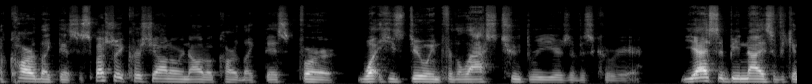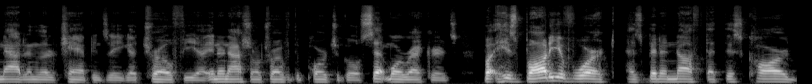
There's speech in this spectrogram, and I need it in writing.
a card like this, especially a Cristiano Ronaldo card like this, for what he's doing for the last two, three years of his career yes, it'd be nice if you can add another Champions League, a trophy, an international trophy to Portugal, set more records. But his body of work has been enough that this card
